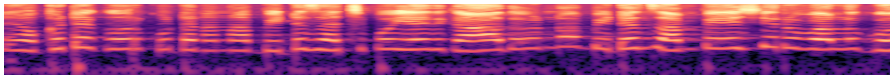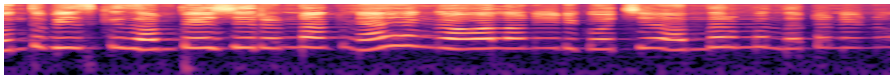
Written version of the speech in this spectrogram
నేను ఒక్కటే కోరుకుంటాను నా బిడ్డ చచ్చిపోయేది కాదు. నా బిడ్డను చంపేసిర్రు వాళ్ళు గొంతు పీసికి చంపేసిరు నాకు న్యాయం కావాలని ఇడికి వచ్చి అందరి ముందట నేను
